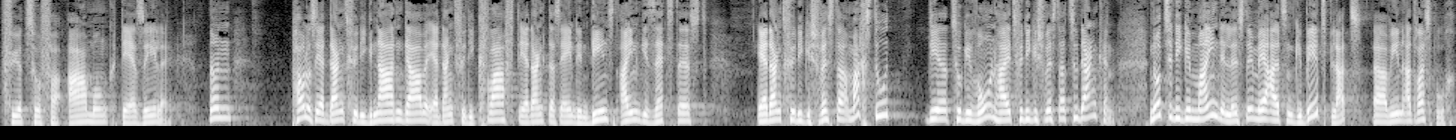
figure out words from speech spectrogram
führt zur Verarmung der Seele. Nun, Paulus, er dankt für die Gnadengabe, er dankt für die Kraft, er dankt, dass er in den Dienst eingesetzt ist. Er dankt für die Geschwister. Machst du dir zur Gewohnheit, für die Geschwister zu danken. Nutze die Gemeindeliste mehr als ein Gebetsblatt, äh, wie ein Adressbuch.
